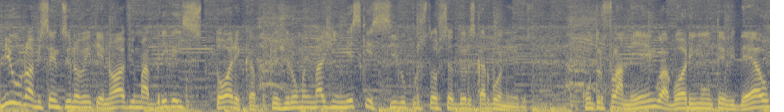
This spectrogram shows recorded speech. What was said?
1999, uma briga histórica, porque gerou uma imagem inesquecível para os torcedores carboneiros. Contra o Flamengo, agora em Montevidéu,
